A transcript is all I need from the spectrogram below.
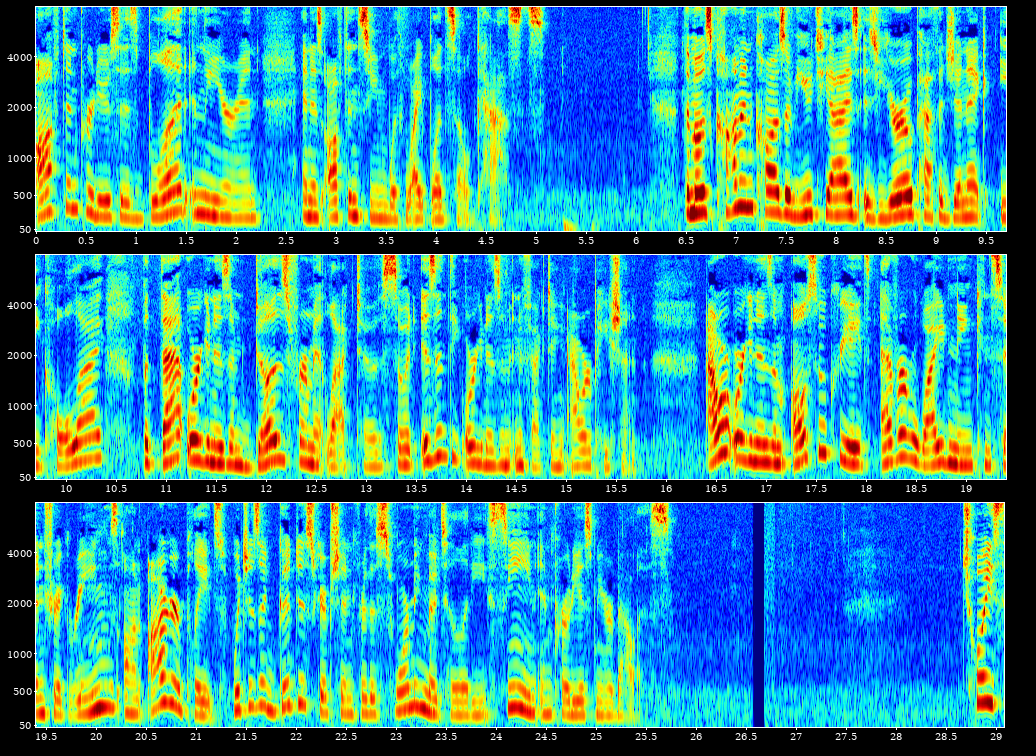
often produces blood in the urine and is often seen with white blood cell casts. The most common cause of UTIs is uropathogenic E. coli, but that organism does ferment lactose, so it isn't the organism infecting our patient. Our organism also creates ever widening concentric rings on agar plates, which is a good description for the swarming motility seen in Proteus mirabilis. Choice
